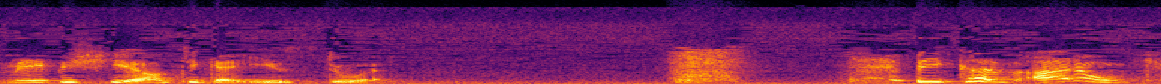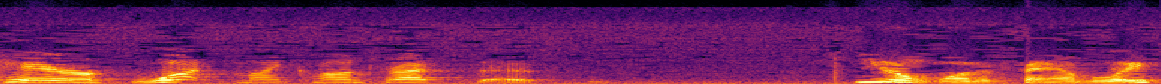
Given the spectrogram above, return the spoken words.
maybe she ought to get used to it. Because I don't care what my contract says. You don't want a family.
